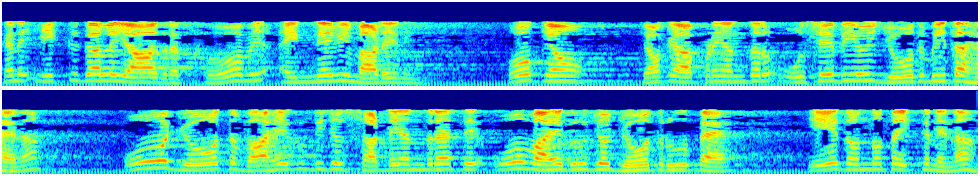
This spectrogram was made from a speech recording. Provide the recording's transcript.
ਕਹਿੰਦੇ, ਇੱਕ ਗੱਲ ਯਾਦ ਰੱਖੋ ਵੀ ਇੰਨੇ ਵੀ ਮਾੜੇ ਨਹੀਂ। ਉਹ ਕਿਉਂ? ਕਿਉਂਕਿ ਆਪਣੇ ਅੰਦਰ ਉਸੇ ਦੀ ਹੋਈ ਜੋਤ ਵੀ ਤਾਂ ਹੈ ਨਾ। ਉਹ ਜੋਤ ਵਾਹਿਗੁਰੂ ਦੀ ਜੋ ਸਾਡੇ ਅੰਦਰ ਹੈ ਤੇ ਉਹ ਵਾਹਿਗੁਰੂ ਜੋ ਜੋਤ ਰੂਪ ਹੈ, ਇਹ ਦੋਨੋਂ ਤਾਂ ਇੱਕ ਨੇ ਨਾ।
